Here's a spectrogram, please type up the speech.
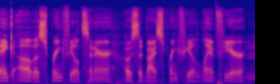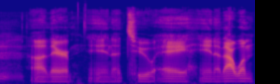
Bank of a Springfield Center, hosted by Springfield Lamphere uh, there in a 2A in uh, that one.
